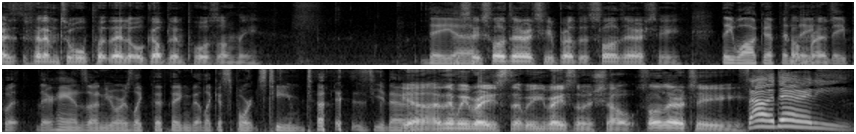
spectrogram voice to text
As for them to all put their little goblin paws on me. they I uh, say solidarity, brothers, solidarity. They walk up and they they put their hands on yours like the thing that like a sports team does, you know? Yeah, and then we raise that we raise them and shout solidarity. solidarity.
